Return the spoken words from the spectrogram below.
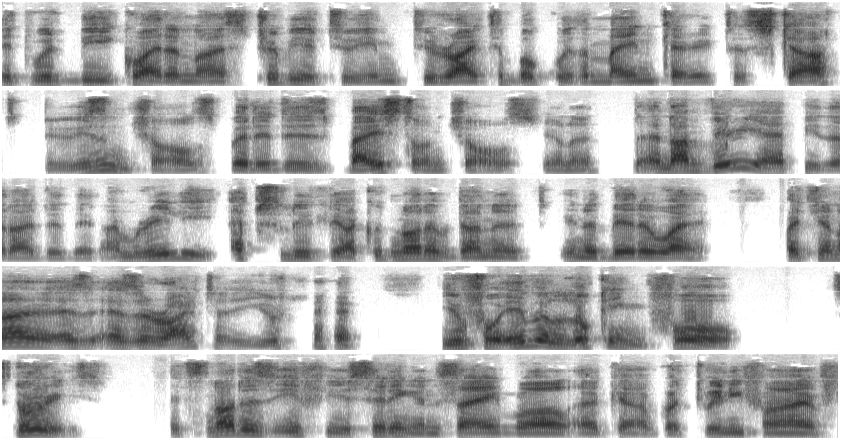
it would be quite a nice tribute to him to write a book with a main character, Scout, who isn't Charles, but it is based on Charles, you know. And I'm very happy that I did that. I'm really absolutely, I could not have done it in a better way. But you know, as as a writer, you you're forever looking for stories. It's not as if you're sitting and saying, Well, okay, I've got 25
